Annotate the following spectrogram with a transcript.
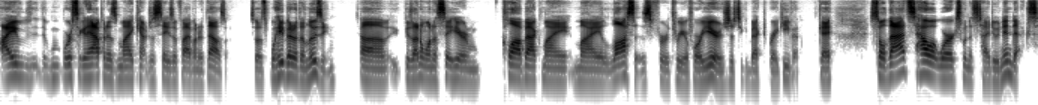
I the worst that can happen is my account just stays at five hundred thousand. So it's way better than losing because um, I don't want to sit here and claw back my my losses for three or four years just to get back to break even. Okay. So that's how it works when it's tied to an index.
